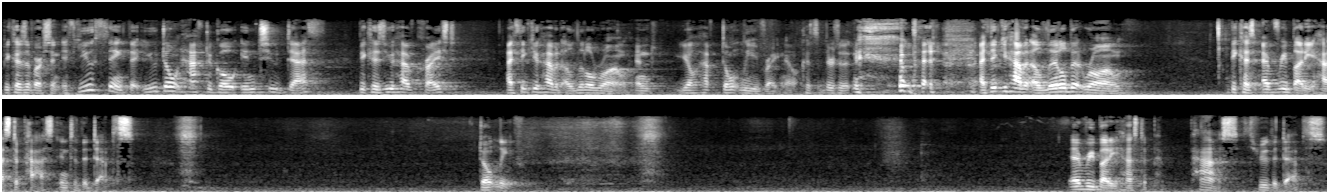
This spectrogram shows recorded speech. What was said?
because of our sin. If you think that you don't have to go into death because you have Christ, I think you have it a little wrong, and you'll have don't leave right now because there's a. but I think you have it a little bit wrong because everybody has to pass into the depths. Don't leave. Everybody has to p- pass through the depths.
